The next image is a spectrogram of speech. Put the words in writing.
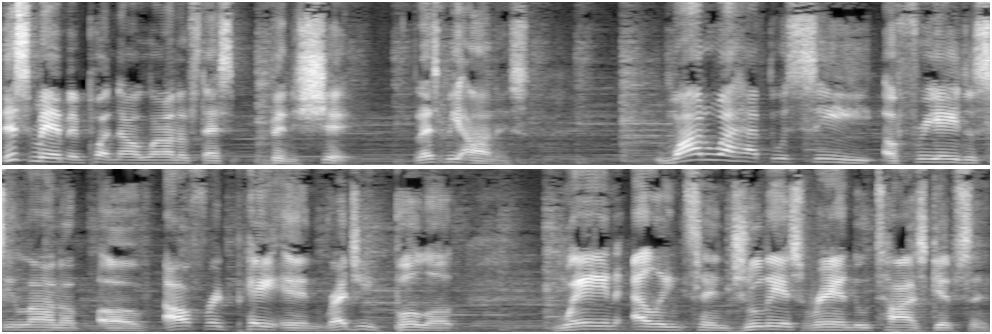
this man been putting out lineups that's been shit. Let's be honest. Why do I have to see a free agency lineup of Elfrid Payton, Reggie Bullock, Wayne Ellington, Julius Randle, Taj Gibson?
